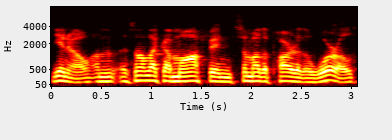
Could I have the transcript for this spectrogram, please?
you know I'm, it's not like I'm off in some other part of the world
